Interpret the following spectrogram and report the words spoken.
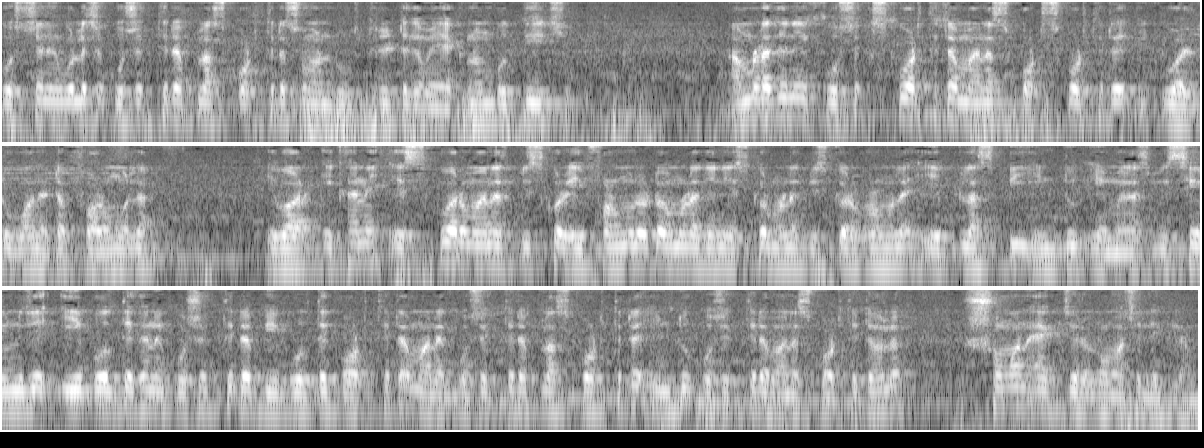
কোশ্চেনে বলেছে কোশেক প্লাস কট থিটা সমান রুট থ্রিটাকে আমি এক নম্বর দিয়েছি। আমরা জানি cosec square theta minus cot equal to one এটা ফর্মুলা এবার এখানে A square minus B square এই ফর্মুলাটা আমরা জানি square minus B square formula A plus B into A minus B সেই অনুযায়ী এ বলতে এখানে কোশেক থিটা বি বলতে কট থিটা মানে cosec theta plus cot theta into cosec theta minus cot theta হলো সমান এক যেরকম আছে লিখলাম।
